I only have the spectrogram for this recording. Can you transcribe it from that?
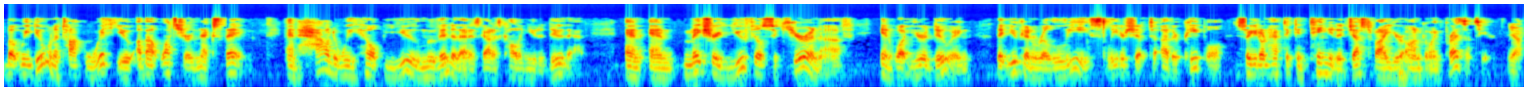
But we do want to talk with you about what's your next thing and how do we help you move into that as God is calling you to do that. And and make sure you feel secure enough in what you're doing that you can release leadership to other people so you don't have to continue to justify your ongoing presence here. Yeah.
